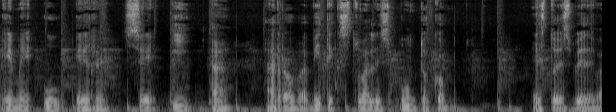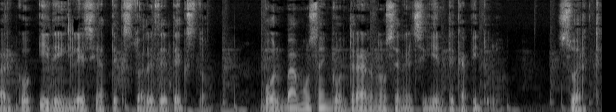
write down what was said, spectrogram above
M-U-R-C-I-A, arroba bitextuales.com. Esto es B de Barco y de Iglesia Textuales de Texto. Volvamos a encontrarnos en el siguiente capítulo. Suerte.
